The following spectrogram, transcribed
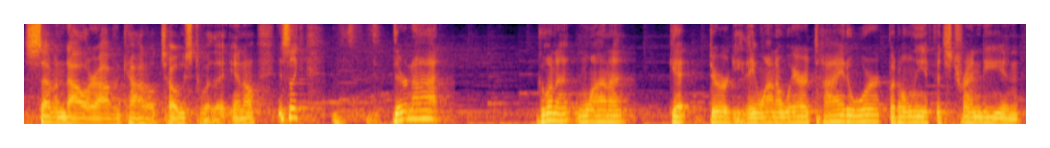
seven dollar avocado toast with it. You know, it's like they're not going to want to get dirty. They want to wear a tie to work, but only if it's trendy, and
